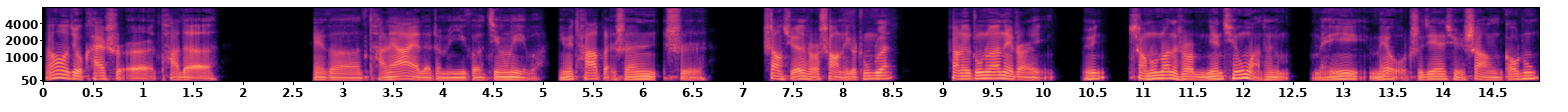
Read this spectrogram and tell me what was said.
然后就开始他的。这个谈恋爱的这么一个经历吧，因为他本身是上学的时候上了一个中专，上了一个中专那阵儿，因为上中专的时候年轻嘛，他就没没有直接去上高中。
